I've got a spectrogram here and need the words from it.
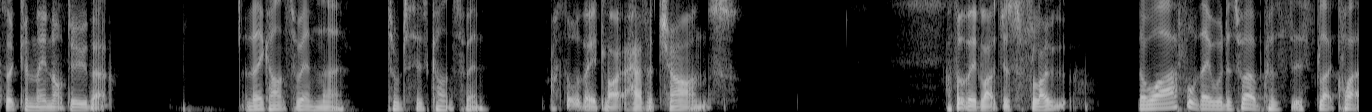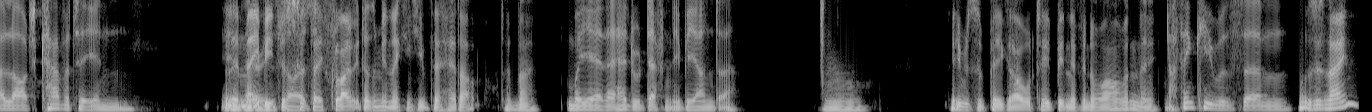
So can they not do that? They can't swim though. Tortoises can't swim. I thought they'd like have a chance. I thought they'd like just float. Oh, well, I thought they would as well because it's like quite a large cavity in. In their maybe just because they float, it doesn't mean they can keep their head up. I don't know. Well, yeah, their head would definitely be under. Oh. He was a big old. He'd been living a while, wouldn't he? I think he was um, What was his name?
